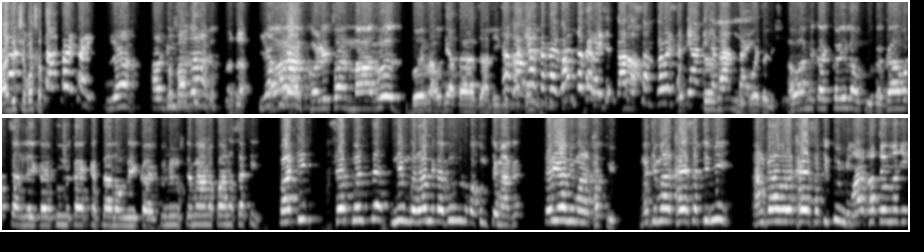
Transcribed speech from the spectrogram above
अध्यक्ष बसा। काय काय या अर्जुन दादा. या पुढे. कळीचा नारद? बर राहू दे आता झाली झालं की आता काय भांडणं करायचे का? आता समजावायसाठी आम्ही त्याला आणलाय. मिटवायचा विषय. अहो आम्ही काय कळी लावतो का? गावात चाललंय काय? तुम्ही काय कसा लावलंय काय? तुम्ही नुसत्या माना पाहण्यासाठी पाटील सरपंच निंबर आम्ही काय बोंबलो का तुमच्या माग? तरी आम्ही मार खातोय. म्हणजे मार खायसाठी मी आणि गावाला खायसाठी तुम्ही. मार खातोय म्हणजे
